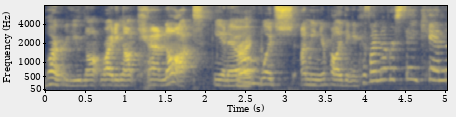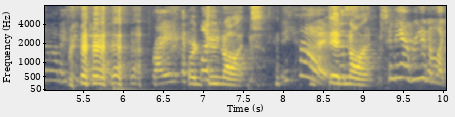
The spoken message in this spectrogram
"Why are you not writing out cannot?" You know, Right. which I mean, you're probably thinking, "Because I never say cannot, I say can," right? Or Like, do not. Yeah, did just- not. To me, I read it, I'm like,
